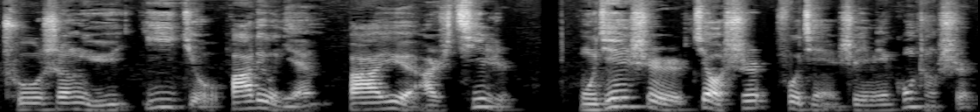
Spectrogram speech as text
出生于1986年8月27日，母亲是教师，父亲是一名工程师，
